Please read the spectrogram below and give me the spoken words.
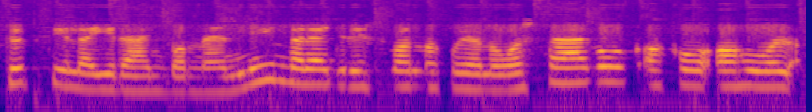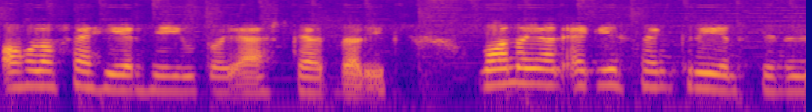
többféle irányba menni, mert egyrészt vannak olyan országok, ahol, ahol, a fehérhéjú tojást kedvelik. Van olyan egészen krémszínű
